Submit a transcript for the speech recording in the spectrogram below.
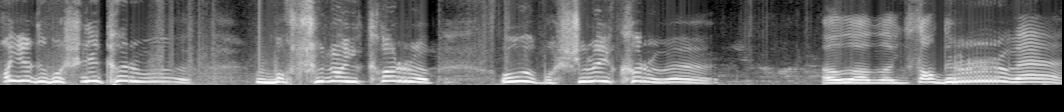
Hayırdır başını yıkarım. Ha. Başını yıkarım. Oo başını yıkarım he. Allah Allah saldırır be.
